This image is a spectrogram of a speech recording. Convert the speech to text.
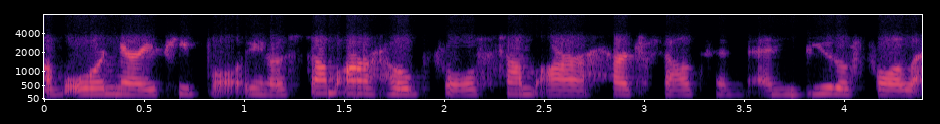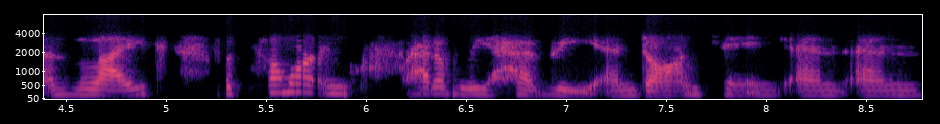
of ordinary people. You know, some are hopeful, some are heartfelt and, and beautiful and light, but some are incredibly heavy and daunting and and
